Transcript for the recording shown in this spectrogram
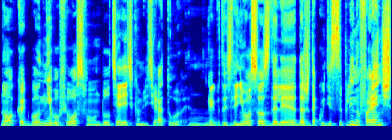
но как бы он не был философом, он был теоретиком литературы. Mm-hmm. Как бы, то есть для него создали даже такую дисциплину French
